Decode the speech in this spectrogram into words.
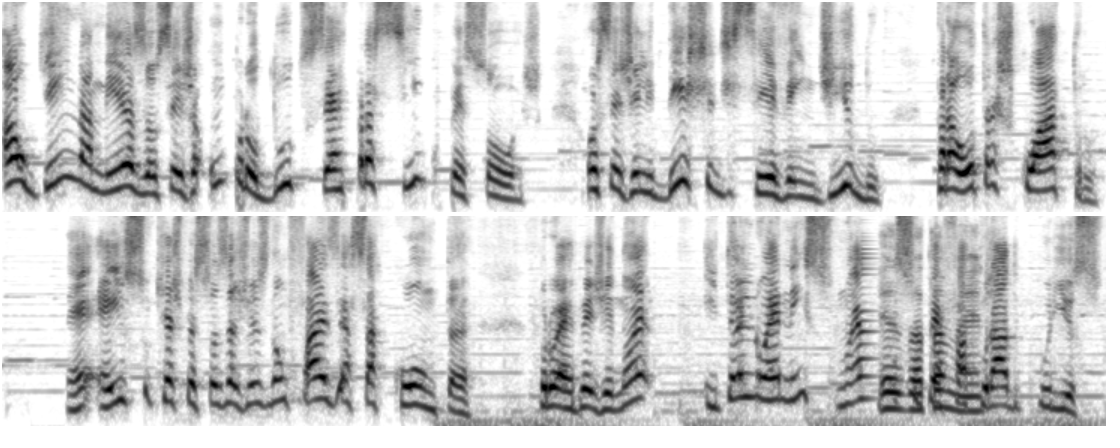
alguém na mesa, ou seja, um produto serve para cinco pessoas. Ou seja, ele deixa de ser vendido para outras quatro. É, é, isso que as pessoas às vezes não fazem essa conta para o RPG. Não é, então ele não é nem não é superfaturado por isso.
